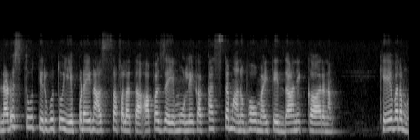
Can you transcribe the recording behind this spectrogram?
నడుస్తూ తిరుగుతూ ఎప్పుడైనా అసఫలత అపజయము లేక కష్టం అనుభవం అయితే దానికి కారణం కేవలము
